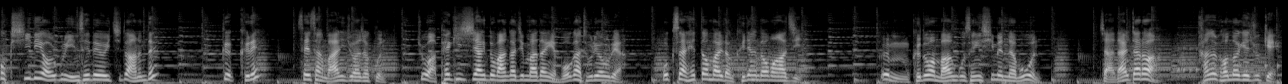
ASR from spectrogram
혹 CD 얼굴이 인쇄되어 있지도 않은데? 그 그래? 세상 많이 좋아졌군. 좋아 패키지 시장도 망가진 마당에 뭐가 두려우랴. 복살 했던 말던 그냥 넘어가지. 음 그동안 마음고생이 심했나 보군. 자 날 따라와. 강을 건너게 해줄게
